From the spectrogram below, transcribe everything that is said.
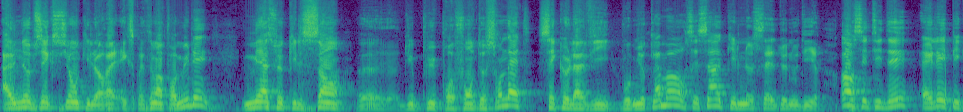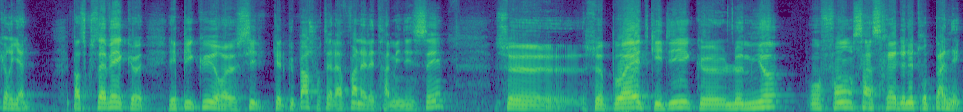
à une, objection qu'il aurait expressément formulée, mais à ce qu'il sent euh, du plus profond de son être. C'est que la vie vaut mieux que la mort, c'est ça qu'il ne cesse de nous dire. Or, cette idée, elle est épicurienne. Parce que vous savez que Épicure euh, cite quelque part, je crois que c'est la fin de la lettre à Ménécée, ce, ce poète qui dit que le mieux, au fond, ça serait de n'être pas né.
